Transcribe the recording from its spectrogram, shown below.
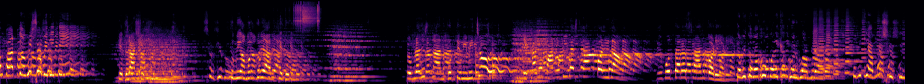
যে মেয়ে অভিশাপে দিতে। কেঁদো না সখী। সখী তুমি অমন করে আর কেঁদো না। তোমরা যে স্নান করতে নেমেছো এখানে মানবীরা স্নান করে না। দেবতারা স্নান করে। তবে তোমাকেও পরীক্ষা করব আমরা। তুমি কি আমার সত্যি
